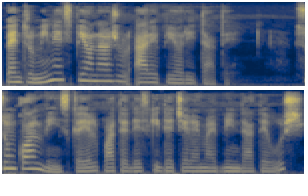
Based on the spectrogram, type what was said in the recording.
Pentru mine, spionajul are prioritate. Sunt convins că el poate deschide cele mai blindate uși,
